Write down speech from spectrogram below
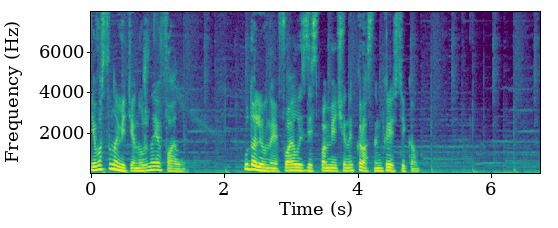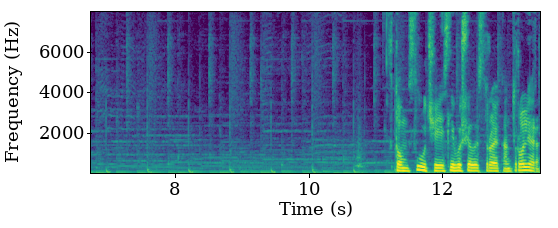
и восстановите нужные файлы. Удаленные файлы здесь помечены красным крестиком. В том случае, если вышел из строя контроллер,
